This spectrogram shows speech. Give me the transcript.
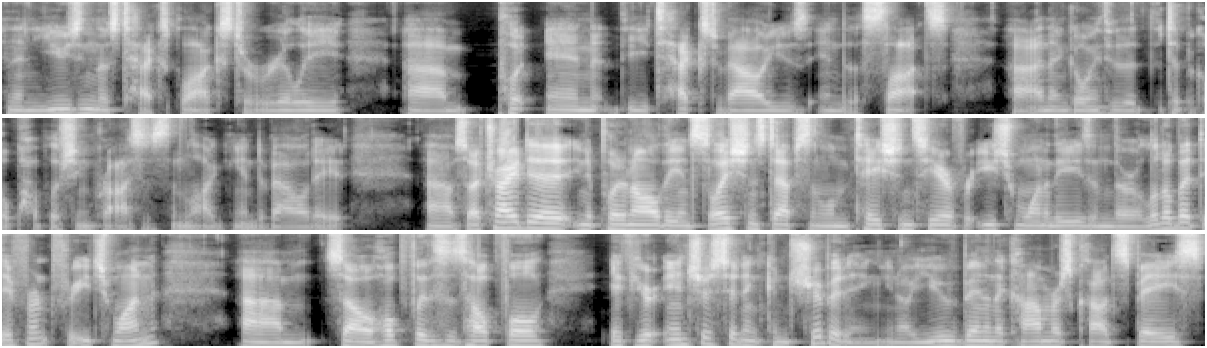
and then using those text blocks to really um, put in the text values into the slots, uh, and then going through the, the, typical publishing process and logging in to validate. Uh, so I've tried to you know put in all the installation steps and limitations here for each one of these, and they're a little bit different for each one. Um, so hopefully this is helpful. If you're interested in contributing, you know you've been in the Commerce Cloud space,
